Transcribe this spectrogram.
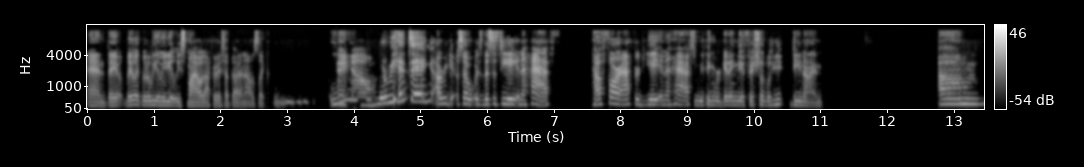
And they they like literally immediately smiled after they said that, and I was like, ooh, I know. What are we hinting? Are we get- so? is- This is D eight and a half. How far after D eight and a half do we think we're getting the official D nine? Um,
